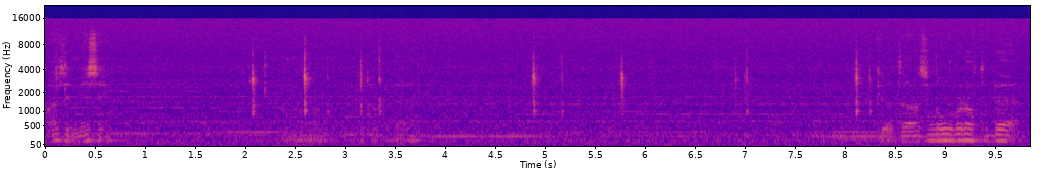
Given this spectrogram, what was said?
Why is it missing? Oh, look Get a thousand right off the bat.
